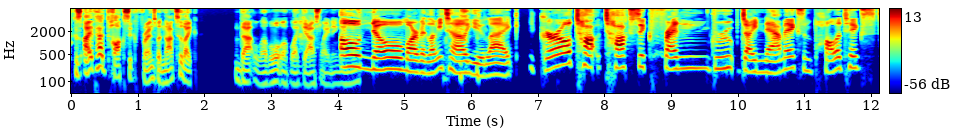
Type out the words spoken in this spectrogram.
Because I've had toxic friends, but not to like that level of like gaslighting. Oh know? no, Marvin, let me tell you, like girl to- toxic friend group dynamics and politics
